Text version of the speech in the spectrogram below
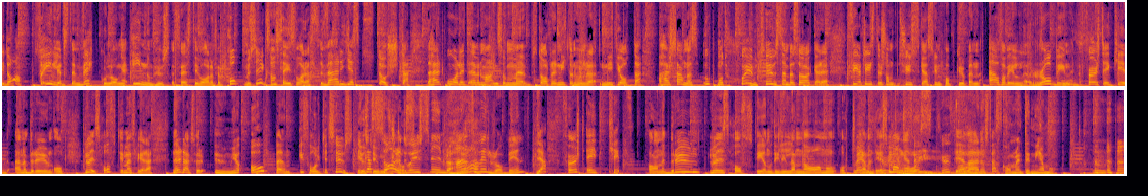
Och idag så inleds den veckolånga inomhusfestivalen för popmusik som sägs vara Sveriges största. Det här är ett årligt evenemang som eh, startade 1998 och här samlas upp mot 7000 besökare. Se artister som tyska syntpopgruppen Alphaville, Robin, First Aid Kid, Anna Brun och Louise Hofti med flera. När det är dags för Umeå Open i Folkets hus. Vilka sa du? Det var ju svinbra. Ja. Alphaville Robin. Ja, First Aid Kit, Arne Brun, Louise Hofsten och det lilla Namo. Och, ja, men det är så många. Oj. Det är världens fest. Kommer inte Nemo?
